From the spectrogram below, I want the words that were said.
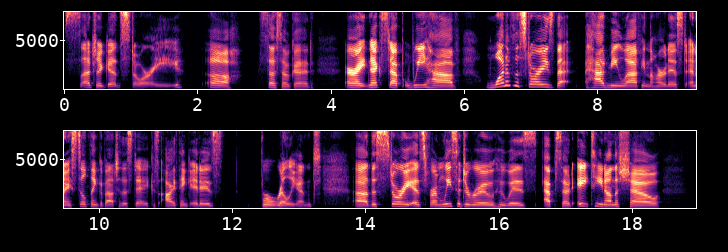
Such a good story. Oh, so, so good. All right, next up, we have one of the stories that had me laughing the hardest, and I still think about to this day because I think it is brilliant. Uh, this story is from Lisa Durupt, who is episode 18 on the show.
